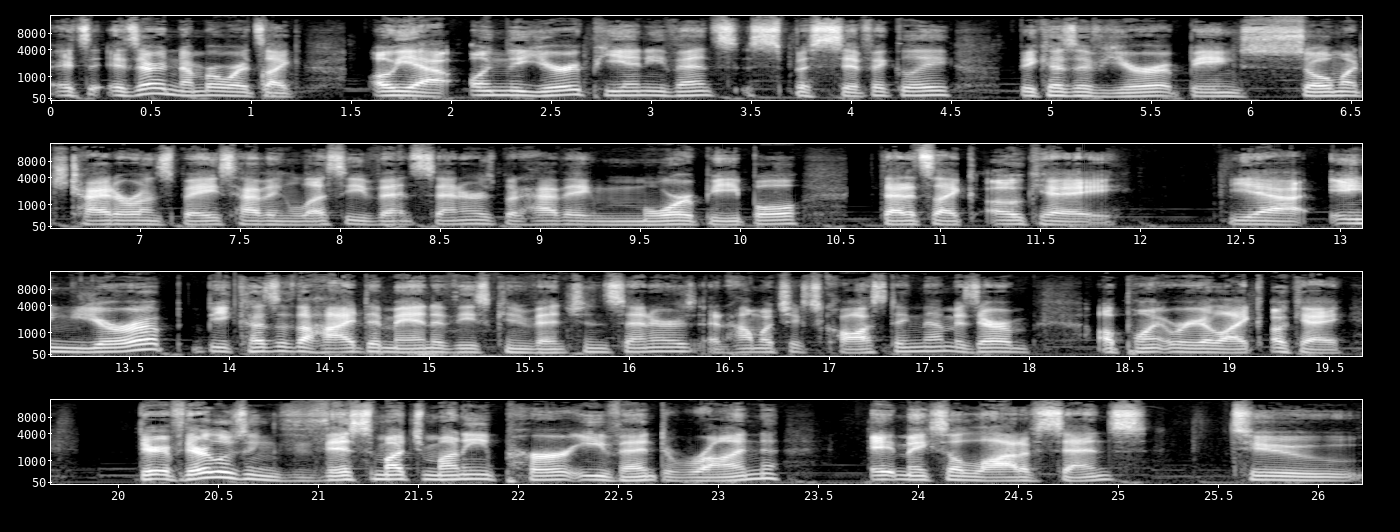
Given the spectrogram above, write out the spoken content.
it's is there a number where it's like, oh yeah, on the European events specifically, because of Europe being so much tighter on space, having less event centers but having more people, that it's like, okay, yeah, in Europe, because of the high demand of these convention centers and how much it's costing them, is there a, a point where you're like, okay, they're, if they're losing this much money per event run, it makes a lot of sense to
